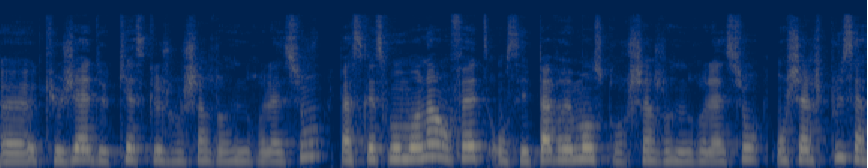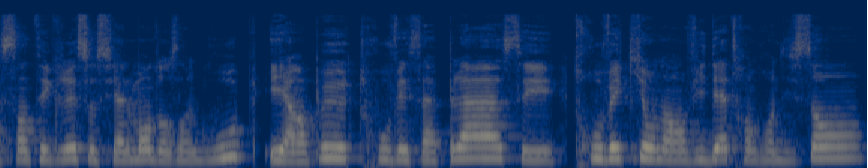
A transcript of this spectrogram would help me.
euh, que j'ai de qu'est-ce que je recherche dans une relation. Parce qu'à ce moment-là en fait on sait pas vraiment ce qu'on recherche dans une relation. On cherche plus à s'intégrer socialement dans un groupe et à un peu trouver sa place et trouver qui on a envie d'être en grandissant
